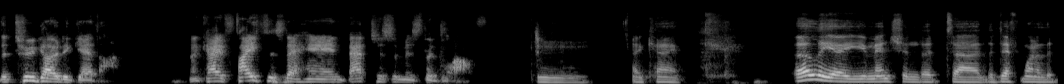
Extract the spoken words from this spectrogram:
The two go together. Okay, faith is the hand, baptism is the glove. Mm, okay. Earlier, you mentioned that uh, the def- one of the,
